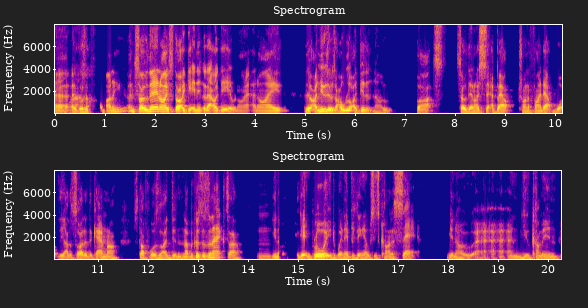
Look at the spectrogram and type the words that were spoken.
Uh, wow. It wasn't money. And so then I started getting into that idea and I, and I, I knew there was a whole lot I didn't know, but so then I set about trying to find out what the other side of the camera stuff was that I didn't know because as an actor, mm. you know, you get employed when everything else is kind of set you know, and you come in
